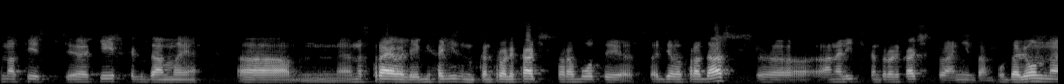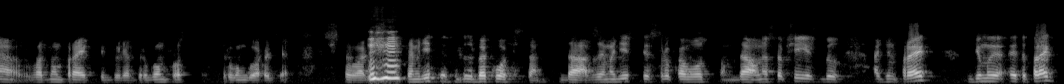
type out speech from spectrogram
У нас есть э, кейс, когда мы э, настраивали механизм контроля качества работы с отдела продаж, э, аналитики контроля качества, они там удаленно в одном проекте были, а в другом просто в другом городе существовали. Uh-huh. Взаимодействие с бэк-офисом, да, взаимодействие с руководством, да. У нас вообще есть был один проект, где мы, этот проект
